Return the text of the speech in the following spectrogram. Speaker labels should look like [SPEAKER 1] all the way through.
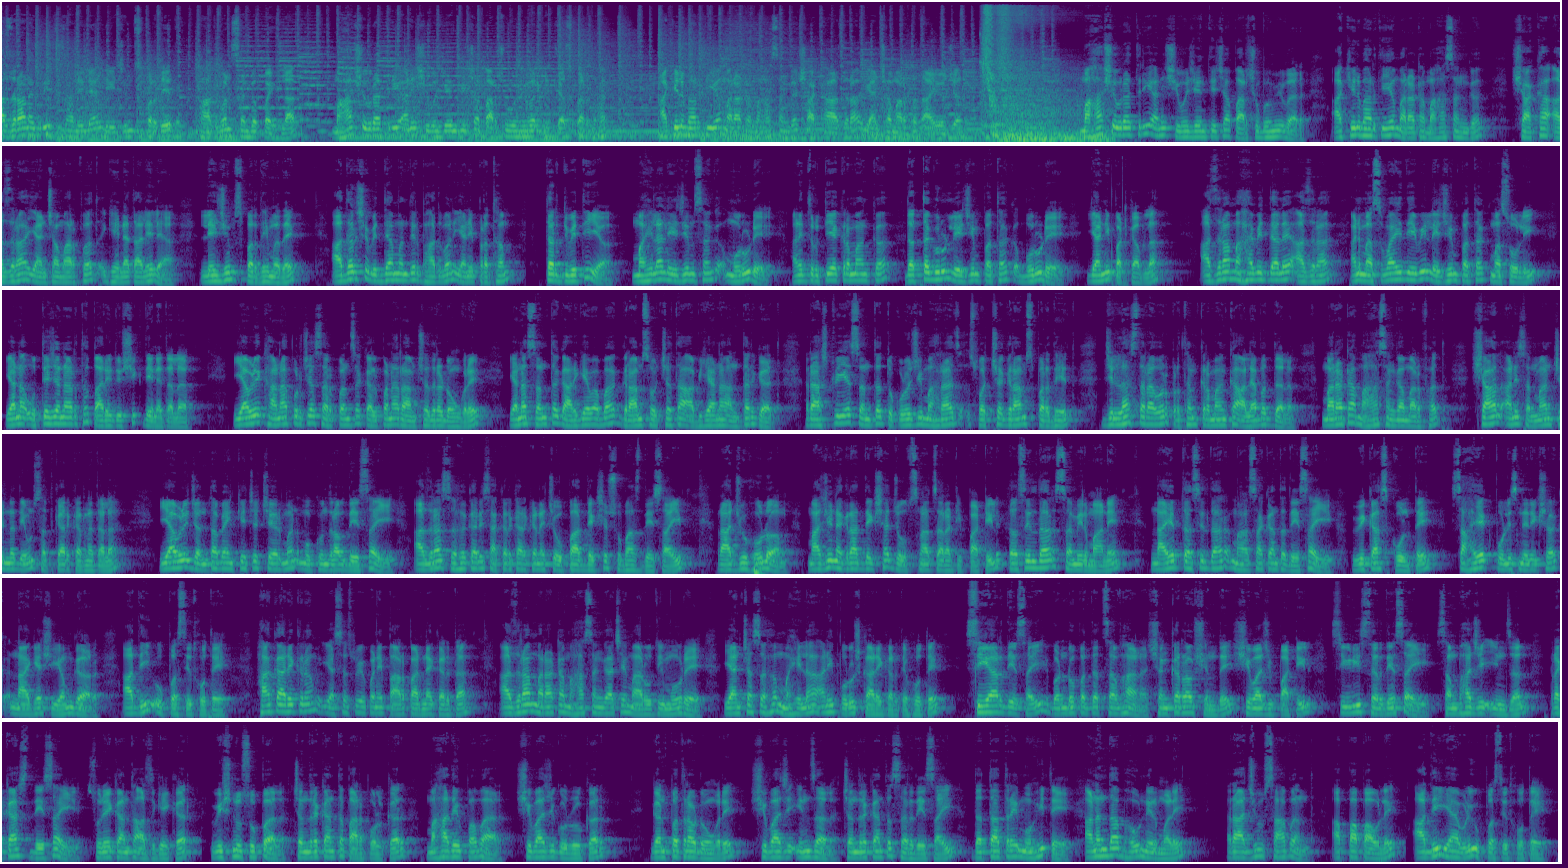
[SPEAKER 1] आजरानगरीत झालेल्या लेझिम स्पर्धेत भागवण संघ पहिला महाशिवरात्री आणि शिवजयंतीच्या पार्श्वभूमीवर घेतल्या स्पर्धा. अखिल भारतीय मराठा महासंघ शाखा आजरा यांच्यामार्फत आयोजन. महाशिवरात्री आणि शिवजयंतीच्या पार्श्वभूमीवर अखिल भारतीय मराठा महासंघ शाखा आजरा यांच्यामार्फत घेण्यात आलेल्या लेझिम स्पर्धेमध्ये आदर्श विद्यामंदिर भादवण यांनी प्रथम तर द्वितीय महिला लेझिम संघ मुरुडे आणि तृतीय क्रमांक दत्तगुरू लेझिम पथक बुरुडे यांनी पटकावला. आजरा महाविद्यालय आजरा आणि मसवाई देवी लेझिम पथक मसोली यांना उत्तेजनार्थ पारितोषिक देण्यात आलं. यावेळी खानापूरच्या सरपंच कल्पना रामचंद्र डोंगरे यांना संत गाडगेबाबा ग्राम स्वच्छता अभियानाअंतर्गत राष्ट्रीय संत तुकडोजी महाराज स्वच्छ ग्राम स्पर्धेत जिल्हास्तरावर प्रथम क्रमांक आल्याबद्दल मराठा महासंघामार्फत शाल आणि सन्मानचिन्ह देऊन सत्कार करण्यात आला. यावेळी जनता बँकेचे चेअरमन मुकुंदराव देसाई आजरा सहकारी साखर कारखान्याचे उपाध्यक्ष सुभाष देसाई राजू होलम माजी नगराध्यक्षा ज्योत्स्ना चराटी पाटील तहसीलदार समीर माने नायब तहसीलदार म्हासाकांत देसाई विकास कोलते सहाय्यक पोलीस निरीक्षक नागेश यमगर आदी उपस्थित होते. हा कार्यक्रम यशस्वीपणे पार पाडण्याकरता आजरा मराठा महासंघाचे मारुती मोरे यांच्यासह महिला आणि पुरुष कार्यकर्ते होते. C R Desai Bandopant Chavan Shankarrao Shinde Shivaji Patil C D Sardesai Sambhaji Injal Prakash Desai Suryakant Ajgekar Vishnu Supal Chandrakant Parpolkar Mahadev Pawar Shivaji Gurulkar Ganpatrao Dongre Shivaji Injal Chandrakant Sardesai Dattatray Mohite Ananda Bhau Nirmale Rajiv Sawant आप्पा पावले आदी यावेळी उपस्थित होते.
